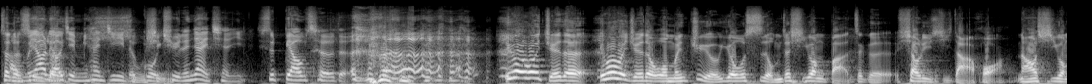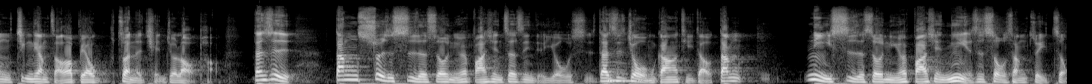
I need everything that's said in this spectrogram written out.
这个我们要了解明翰经理的过去，人家以前是飙车的，因为会觉得，因为会觉得我们具有优势，我们就希望把这个效率极大化，然后希望尽量找到标股，赚了钱就落跑，但是。当顺势的时候，你会发现这是你的优势；但是就我们刚刚提到，当逆势的时候，你会发现你也是受伤最重。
